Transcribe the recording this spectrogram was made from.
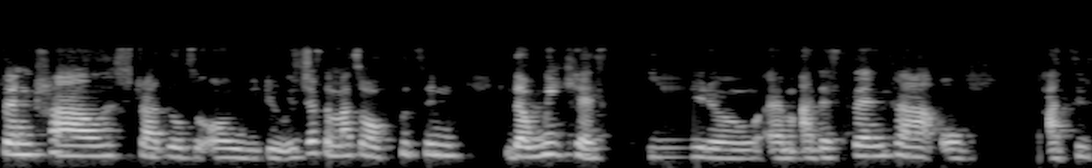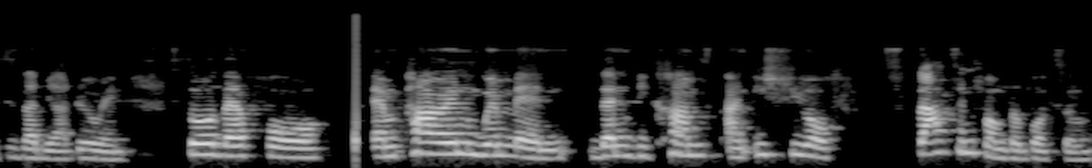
central struggle to all we do. It's just a matter of putting the weakest, you know, um, at the center of activities that we are doing. So therefore, empowering women then becomes an issue of starting from the bottom,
